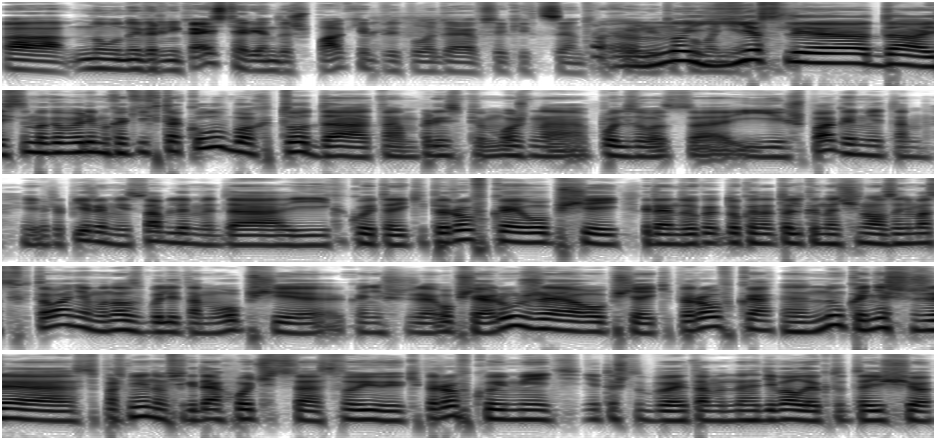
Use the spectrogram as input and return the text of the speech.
А, ну, наверняка есть аренда шпак, я предполагаю, в всяких центрах. Э, Ну, такого нет? если, да, если мы говорим о каких-то клубах, то да, там, в принципе, можно пользоваться и шпагами, там, и рапирами, и саблями, да, и какой-то экипировкой общей. Когда я только, только, только начинал заниматься фехтованием, у нас были там общие, конечно же, общее оружие, общая экипировка. Э, Ну, конечно же, спортсмену всегда хочется свою экипировку иметь, не то чтобы там надевал ее кто-то еще.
